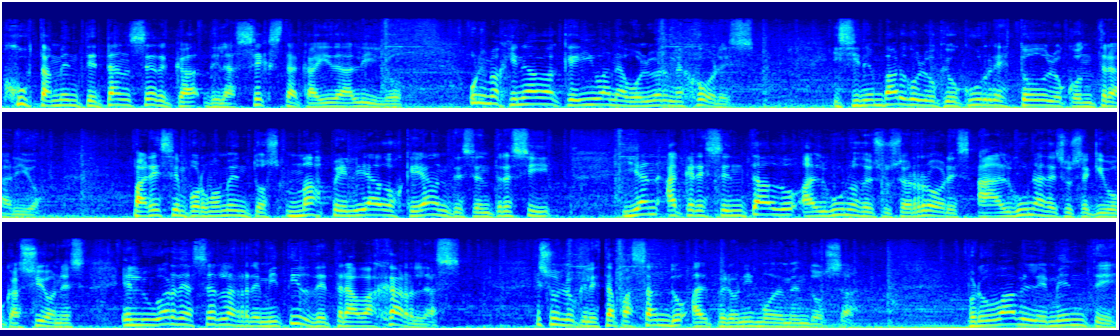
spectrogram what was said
justamente tan cerca de la sexta caída al hilo, uno imaginaba que iban a volver mejores. Y sin embargo lo que ocurre es todo lo contrario. Parecen por momentos más peleados que antes entre sí y han acrecentado algunos de sus errores, a algunas de sus equivocaciones, en lugar de hacerlas remitir, de trabajarlas. Eso es lo que le está pasando al peronismo de Mendoza. Probablemente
